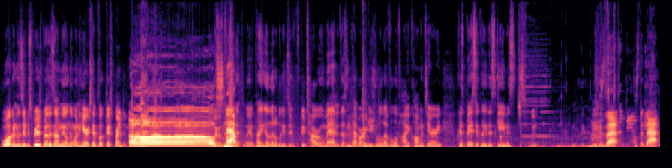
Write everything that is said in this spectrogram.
Welcome to the Super Speers Brothers. I'm the only one here, except look, there's Brendan. Oh We've snap! Playing, we've been playing a little bit of Gitaroo Man. It doesn't have our usual level of high commentary because basically this game is just. Because that, because that, that,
